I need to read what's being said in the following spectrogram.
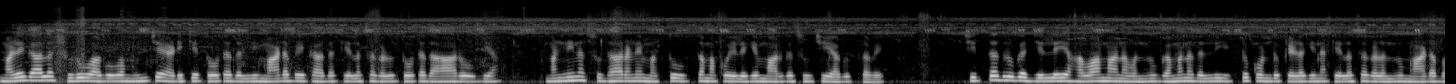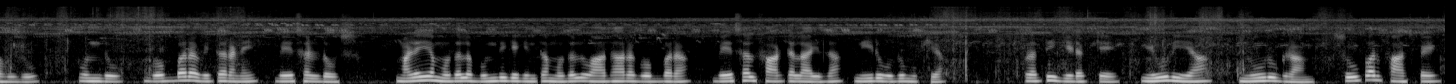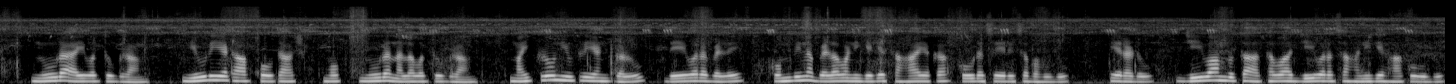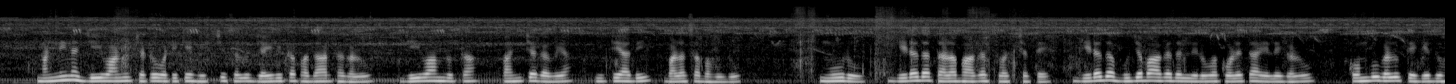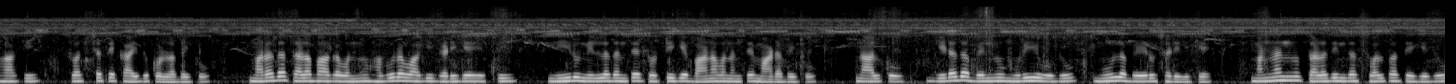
ಮಳೆಗಾಲ ಶುರುವಾಗುವ ಮುಂಚೆ ಅಡಿಕೆ ತೋಟದಲ್ಲಿ ಮಾಡಬೇಕಾದ ಕೆಲಸಗಳು ತೋಟದ ಆರೋಗ್ಯ, ಮಣ್ಣಿನ ಸುಧಾರಣೆ ಮತ್ತು ಉತ್ತಮ ಕೊಯ್ಲಿಗೆ ಮಾರ್ಗಸೂಚಿಯಾಗುತ್ತವೆ. ಚಿತ್ರದುರ್ಗ ಜಿಲ್ಲೆಯ ಹವಾಮಾನವನ್ನು ಗಮನದಲ್ಲಿ ಇಟ್ಟುಕೊಂಡು ಕೆಳಗಿನ ಕೆಲಸಗಳನ್ನು ಮಾಡಬಹುದು. ಒಂದು, ಗೊಬ್ಬರ ವಿತರಣೆ, ಬೇಸಲ್ ಡೋಸ್. ಮಳೆಯ ಮೊದಲ ಬುಂದಿಗೆಗಿಂತ ಮೊದಲು ಆಧಾರ ಗೊಬ್ಬರ, ಬೇಸಲ್ ಫಾರ್ಟಲೈಸ ನೀಡುವುದು ಮುಖ್ಯ. ಪ್ರತಿ ಗಿಡಕ್ಕೆ, ಯೂರಿಯಾ, ನೂರು ಗ್ರಾಂ, ಸೂಪರ್ ಫಾಸ್ಫೇಟ್, ನೂರ ಐವತ್ತು gram, muriate of potash, MOP, ನೂರ ನಲವತ್ತು ಗ್ರಾಂ. ಮೈಕ್ರೋನ್ಯೂಟ್ರಿಯಂಟ್ಗಳು, ದೇವರ ಬೆಳೆ, ಕೊಂಬಿನ ಬೆಳವಣಿಗೆಗೆ ಸಹಾಯಕ ಕೂಡ ಸೇರಿಸಬಹುದು. ಎರಡು, ಜೀವಾಮೃತ ಅಥವಾ ಜೀವರಸ ಹನಿಗೆ ಹಾಕುವುದು. ಮಣ್ಣಿನ ಜೀವಾಣು ಚಟುವಟಿಕೆ ಹೆಚ್ಚಿಸಲು ಜೈವಿಕ ಪದಾರ್ಥಗಳು, ಜೀವಾಮೃತ, ಪಂಚಗವ್ಯ, ಇತ್ಯಾದಿ, ಬಳಸಬಹುದು. ಮೂರು, ಗಿಡದ ತಳಭಾಗ ಸ್ವಚ್ಛತೆ. ಗಿಡದ ಭುಜಭಾಗದಲ್ಲಿರುವ ಕೊಳೆತ ಎಲೆಗಳು, ಕೊಂಬುಗಳು ತೆಗೆದುಹಾಕಿ, ಸ್ವಚ್ಛತೆ ಕಾಯ್ದುಕೊಳ್ಳಬೇಕು. ಮರದ ತಳಭಾಗವನ್ನು ಹಗುರವಾಗಿ ಗಡಿಗೆ ಎತ್ತಿ, ನೀರು ನಿಲ್ಲದಂತೆ ತೊಟ್ಟಿಗೆ ಬಾಣವನಂತೆ ಮಾಡಬೇಕು. ನಾಲ್ಕು, ಗಿಡದ ಬೆನ್ನು ಮುರಿಯುವುದು, ಮೂಲ ಬೇರು ಸಡಿಲಿಕೆ. ಮಣ್ಣನ್ನು ತಳದಿಂದ ಸ್ವಲ್ಪ ತೆಗೆದು,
